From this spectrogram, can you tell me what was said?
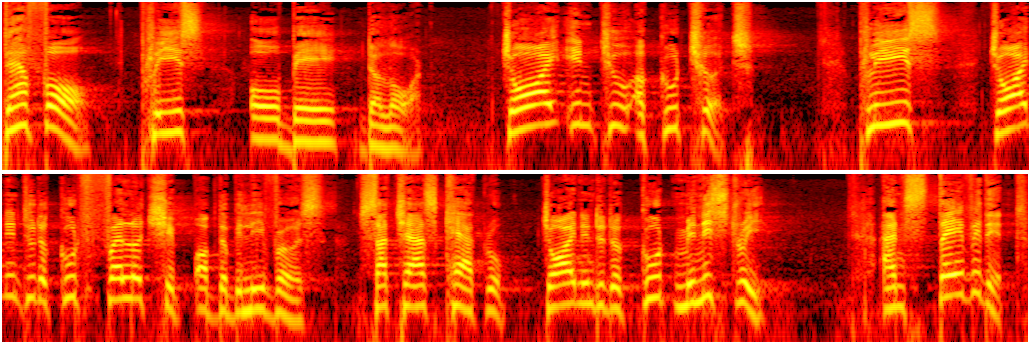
Therefore, please obey the Lord. Join into a good church Please join into the good fellowship of the believers, such as care group. Join into the good ministry and stay with it.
